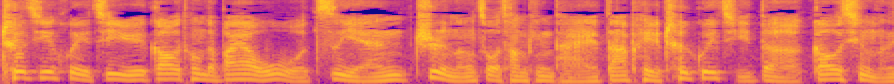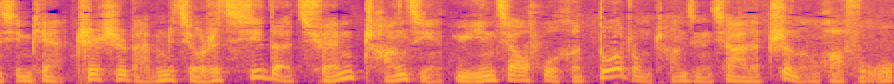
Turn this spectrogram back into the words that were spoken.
车机会基于高通的八幺五五自研智能座舱平台，搭配车规级的高性能芯片，支持百分之九十七的全场景语音交互和多种场景下的。智能化服务。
